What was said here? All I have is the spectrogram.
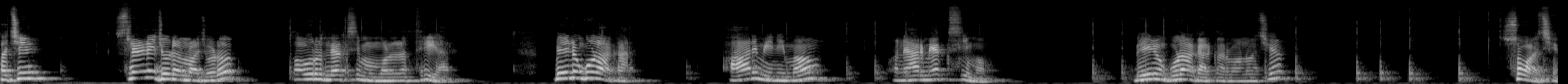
પછી શ્રેણી જોડાણમાં જોડો તો મેક્સિમમ મળે થ્રી આર બેનો ગુણાકાર આર મિનિમમ અને આર મેક્સિમમ બેનો ગુણાકાર કરવાનો છે સો છે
